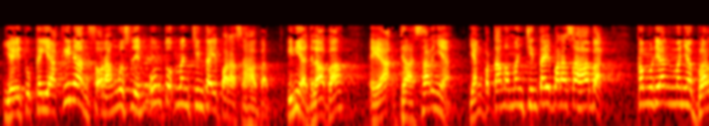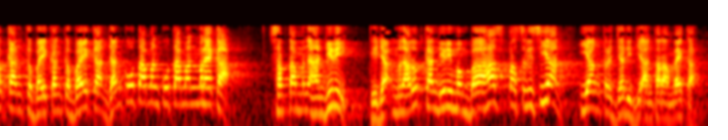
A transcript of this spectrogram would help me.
yaitu keyakinan seorang muslim untuk mencintai para sahabat. Ini adalah apa? Ya, dasarnya. Yang pertama mencintai para sahabat. Kemudian menyebarkan kebaikan-kebaikan dan keutamaan-keutamaan mereka. Serta menahan diri. Tidak melarutkan diri membahas perselisihan yang terjadi di antara mereka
